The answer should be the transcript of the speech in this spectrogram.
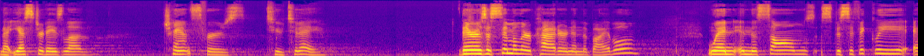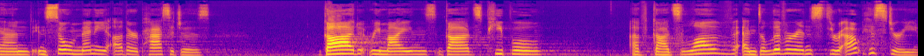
that yesterday's love transfers to today. There is a similar pattern in the Bible when, in the Psalms specifically, and in so many other passages, God reminds God's people of God's love and deliverance throughout history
